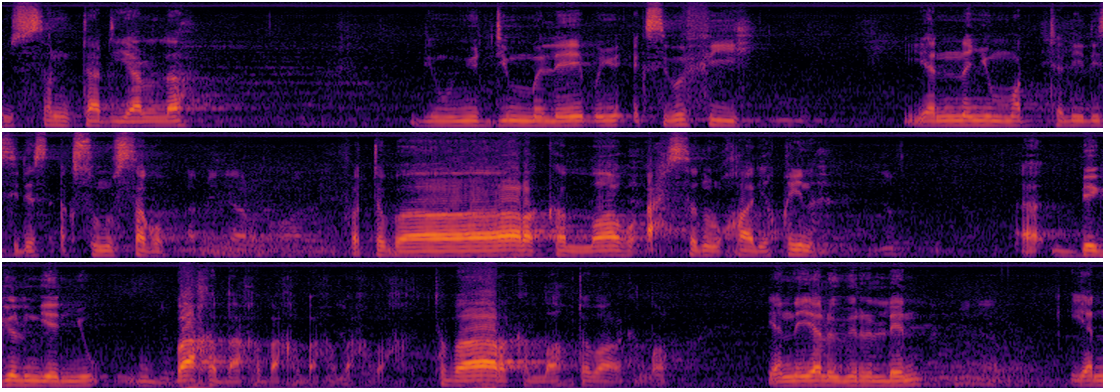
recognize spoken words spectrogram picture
ñu santaat yàlla bi mu ñu dimbalee ba ñu egsi ba fii yan nañu mottali li si des ak sunu sago fa tabaarakallahu ahsanul xaaliqina ah bégal ngeen ñu bu baax a baax a baax a baax a baax a baax tabaarakallahu tabaarakallahu yan na yàlla wéral leen yan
